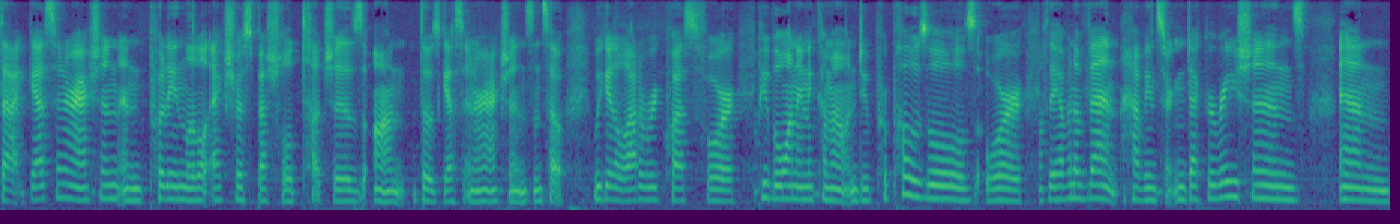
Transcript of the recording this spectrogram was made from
that guest interaction and putting little extra special touches on those guest interactions. And so we get a lot of requests for people wanting to come out and do proposals or if they have an event having certain decorations and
